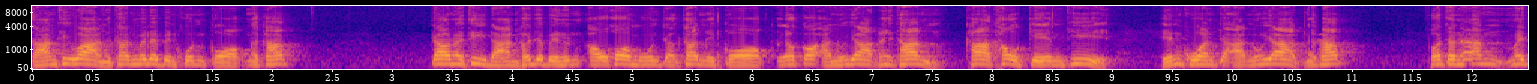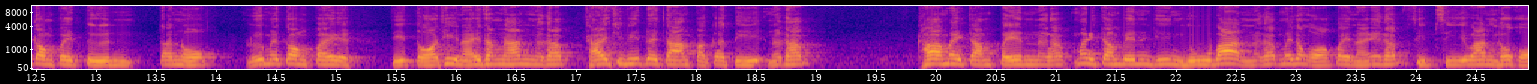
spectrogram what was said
สารที่ว่าเนี่ยท่านไม่ได้เป็นคนกรอกนะครับ เจ้าหน้าที่ด่านเขาจะเป็นเอาข้อมูลจากท่านในกรอก แล้วก็อนุญาตให้ท่าน ถ้าเข้าเกณฑ์ที่เห็นควรจะอนุญาตนะครับ เพราะฉะนั้นไม่ต้องไปตื่นตระหนก หรือไม่ต้องไปติดต่อที่ไหนทั้งนั้นนะครับ ใช้ชีวิตได้ตามปกตินะครับ ถ้าไม่จำเป็นนะครับ ไม่จำเป็นจริงอยู่บ้านนะครับ ไม่ต้องออกไปไหนครับ 14 วันเขาขอ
